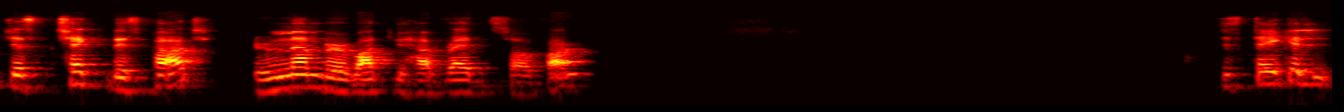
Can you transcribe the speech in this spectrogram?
Just check this part. Remember what you have read so far. Just take a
